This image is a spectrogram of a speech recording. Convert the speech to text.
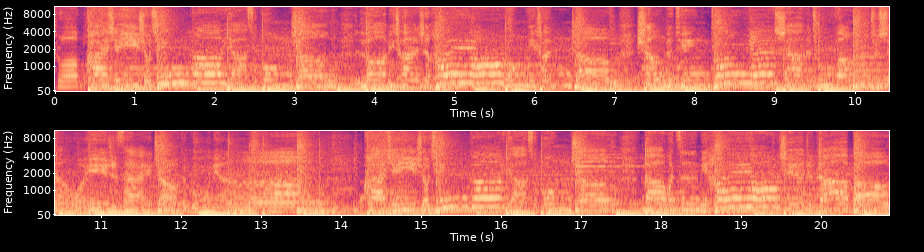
说快写一首情歌，雅俗共赏，落笔传神还要容易传唱。上得厅堂，也下的厨房，就像我一直在找的姑娘。快写一首情歌，雅俗共赏，打完字谜还要接着打榜。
